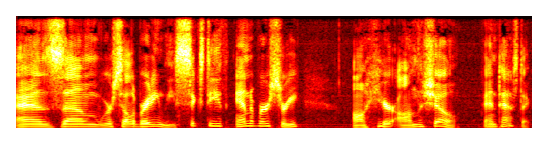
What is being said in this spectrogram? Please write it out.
as um, we're celebrating the 60th anniversary uh, here on the show. Fantastic.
